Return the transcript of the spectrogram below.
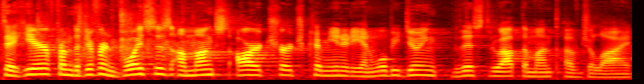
To hear from the different voices amongst our church community. And we'll be doing this throughout the month of July.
